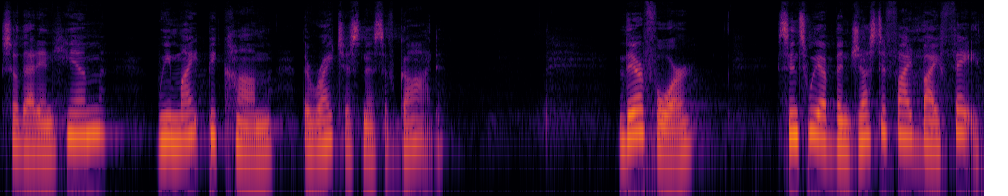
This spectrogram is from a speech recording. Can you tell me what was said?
so that in him we might become the righteousness of God. Therefore, since we have been justified by faith,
